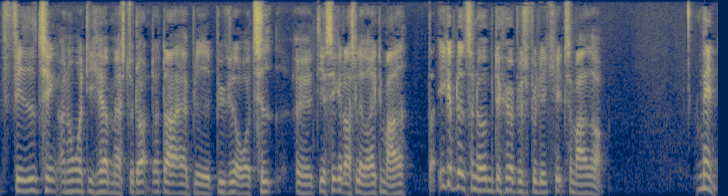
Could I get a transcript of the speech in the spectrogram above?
fede ting, og nogle af de her mastodonter, der er blevet bygget over tid, øh, de har sikkert også lavet rigtig meget der ikke er blevet til noget, men det hører vi selvfølgelig ikke helt så meget om. Men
